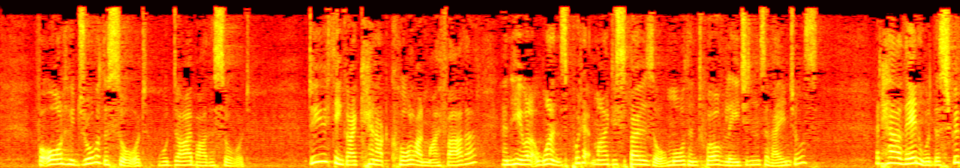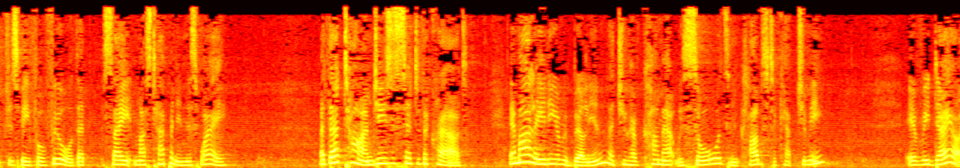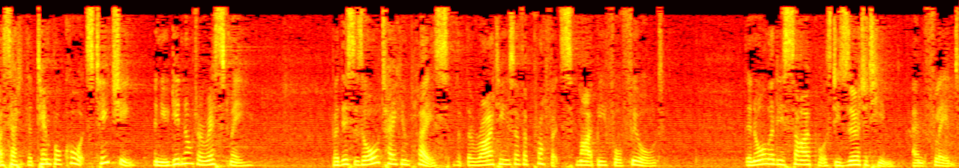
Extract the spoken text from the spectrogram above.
for all who draw the sword will die by the sword. Do you think I cannot call on my Father, and he will at once put at my disposal more than twelve legions of angels? But how then would the scriptures be fulfilled that say it must happen in this way? At that time, Jesus said to the crowd, Am I leading a rebellion that you have come out with swords and clubs to capture me? Every day I sat at the temple courts teaching, and you did not arrest me. But this has all taken place that the writings of the prophets might be fulfilled. Then all the disciples deserted him and fled.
